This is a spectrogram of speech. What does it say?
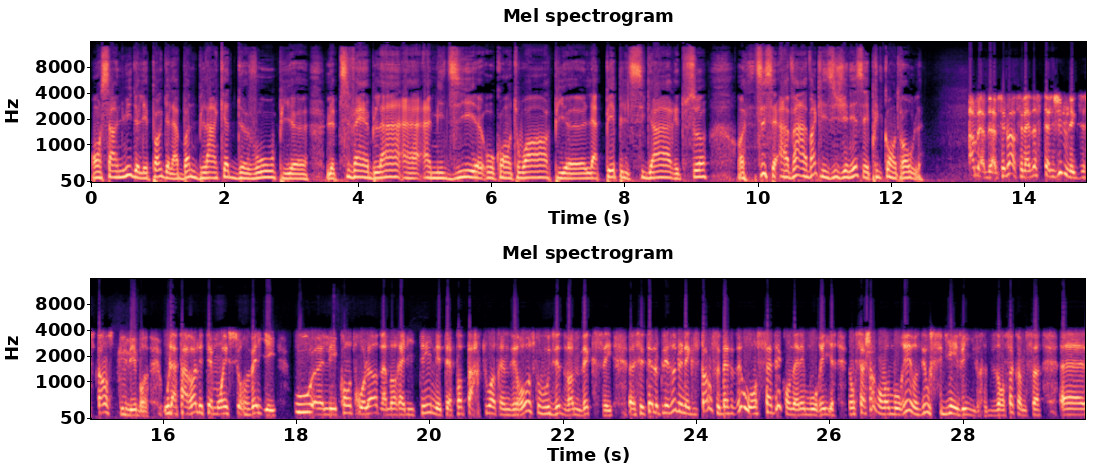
on s'ennuie de l'époque de la bonne blanquette de veau, puis le petit vin blanc à, midi au comptoir, puis la pipe et le cigare et tout ça. c'est avant, avant que les hygiénistes aient pris le contrôle. Ah, absolument. C'est la nostalgie d'une existence plus libre, où la parole était moins surveillée, où euh, les contrôleurs de la moralité n'étaient pas partout en train de dire oh ce que vous dites va me vexer. Euh, c'était le plaisir d'une existence, ben, c'est-à-dire où on savait qu'on allait mourir. Donc sachant qu'on va mourir, on se dit aussi bien vivre, disons ça comme ça. Euh,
